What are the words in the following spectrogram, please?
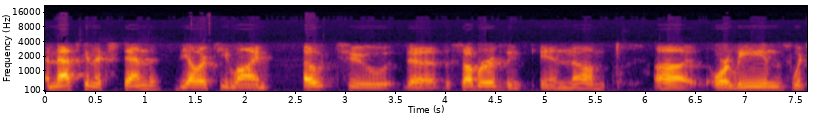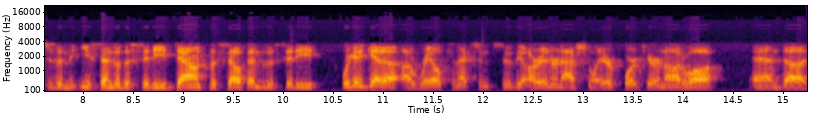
and that's going to extend the LRT line out to the the suburbs in, in um, uh, Orleans, which is in the east end of the city, down to the south end of the city. We're going to get a, a rail connection to the, our international airport here in Ottawa and uh,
